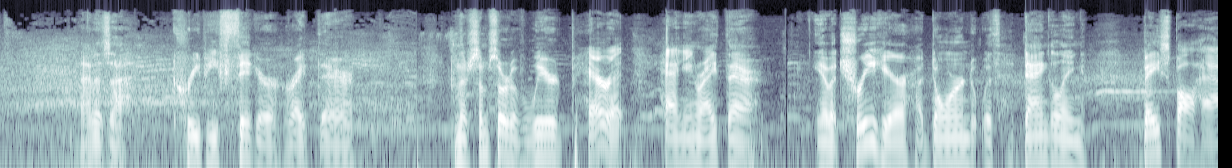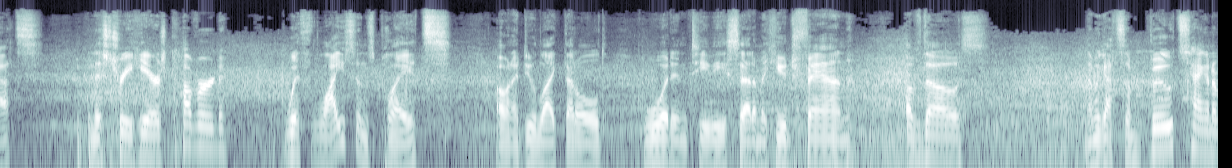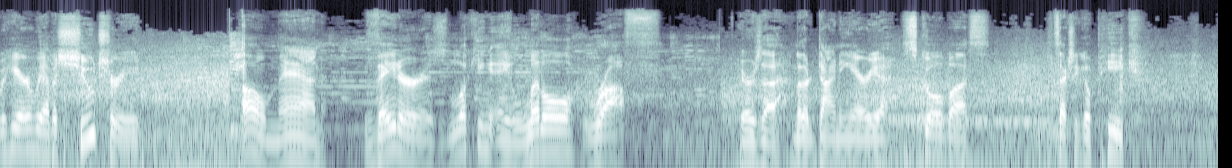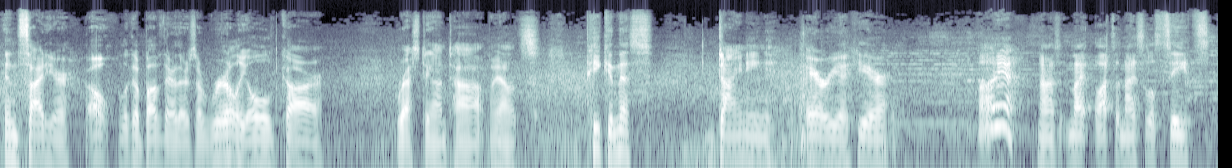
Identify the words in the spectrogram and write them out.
That is a creepy figure right there. And there's some sort of weird parrot hanging right there. You have a tree here adorned with dangling baseball hats. And this tree here is covered with license plates. Oh, and I do like that old wooden TV set. I'm a huge fan of those. Then we got some boots hanging over here. We have a shoe tree. Oh man, Vader is looking a little rough. There's a, another dining area, school bus. Let's actually go peek inside here. Oh, look above there. There's a really old car resting on top. Yeah, let's peek in this dining area here. Oh yeah, nice, nice, lots of nice little seats,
